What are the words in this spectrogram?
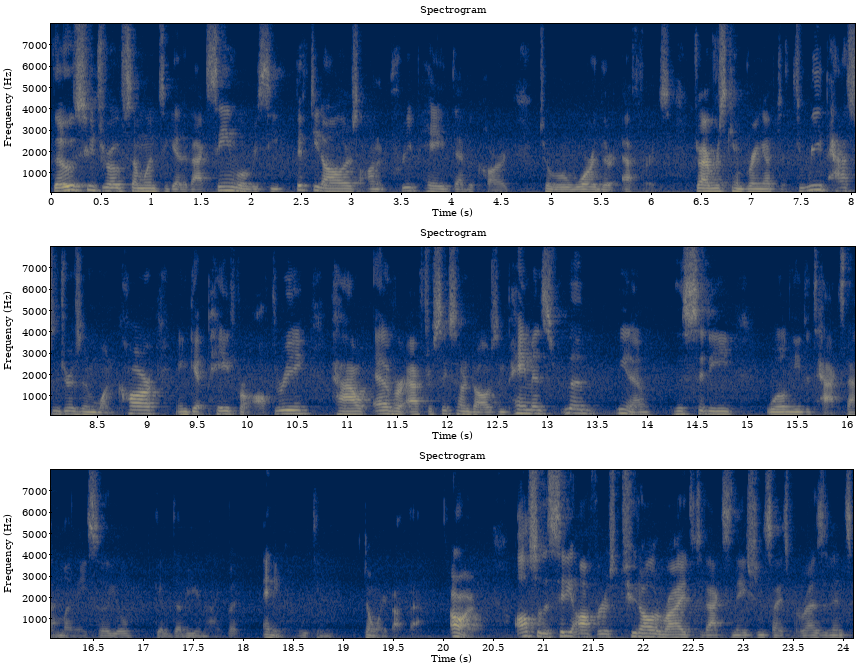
Those who drove someone to get a vaccine will receive $50 on a prepaid debit card to reward their efforts. Drivers can bring up to three passengers in one car and get paid for all three. However, after $600 in payments, the, you know, the city will need to tax that money, so you'll get a W-9. But anyway, we can don't worry about that. All right. Also, the city offers $2 rides to vaccination sites for residents,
